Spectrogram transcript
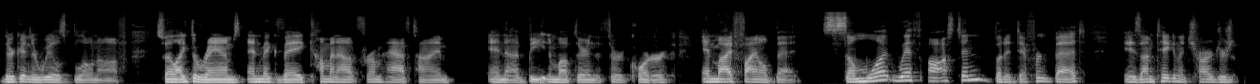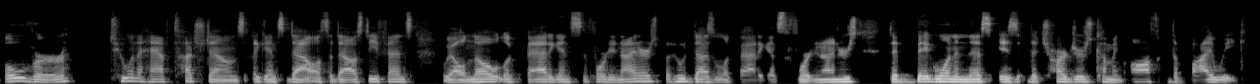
they're getting their wheels blown off. So I like the Rams and McVay coming out from halftime and uh, beating them up there in the third quarter. And my final bet, somewhat with Austin, but a different bet, is I'm taking the Chargers over two and a half touchdowns against Dallas. The Dallas defense, we all know, looked bad against the 49ers, but who doesn't look bad against the 49ers? The big one in this is the Chargers coming off the bye week,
